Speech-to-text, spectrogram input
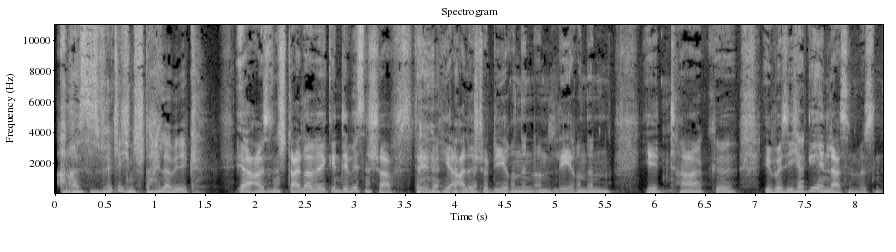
Aber es ist wirklich ein steiler Weg. Ja, es ist ein steiler Weg in die Wissenschaft, den hier alle Studierenden und Lehrenden jeden Tag äh, über sich ergehen lassen müssen.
